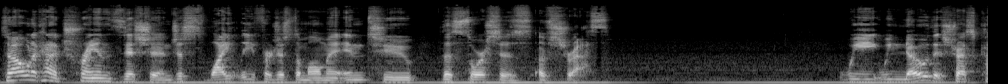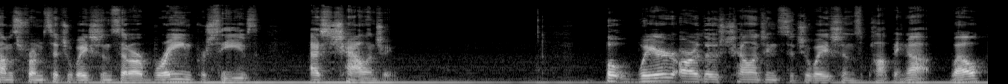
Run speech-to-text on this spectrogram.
So now I want to kind of transition just slightly for just a moment into the sources of stress. We, we know that stress comes from situations that our brain perceives as challenging. But where are those challenging situations popping up? Well,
